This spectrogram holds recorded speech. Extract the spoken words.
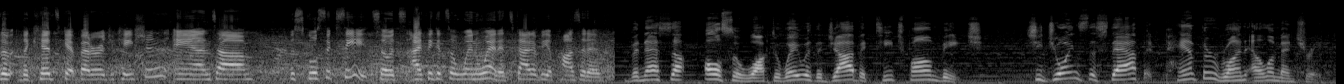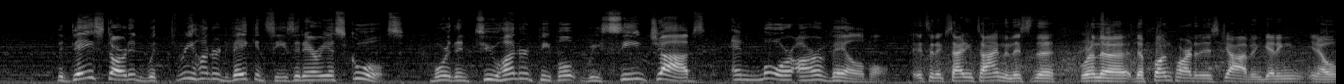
The, the kids get better education, and um, the school succeeds. So it's, I think it's a win-win. It's got to be a positive. Vanessa also walked away with a job at Teach Palm Beach. She joins the staff at Panther Run Elementary. The day started with 300 vacancies at area schools. More than 200 people received jobs and more are available. It's an exciting time, and this is the we're on the the fun part of this job and getting you know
